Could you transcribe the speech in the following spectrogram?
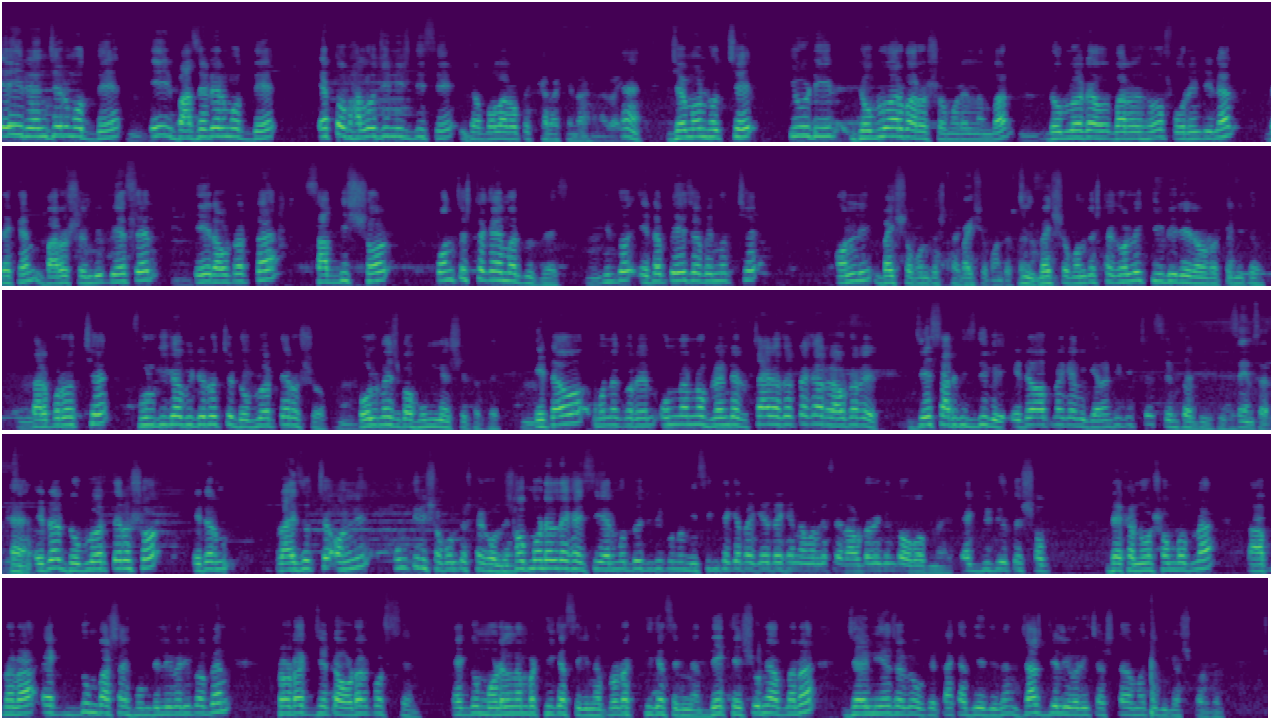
এই রেঞ্জের মধ্যে এই বাজেটের মধ্যে এত ভালো জিনিস দিছে যা বলার অপেক্ষা রাখে না? হ্যাঁ। যেমন হচ্ছে কিউডির ডব্লু আর বারোশো মডেল নাম্বার ডব্লু আর বারোশো ফোর ইন্টিনার দেখেন বারোশো এমবিপিএস এর। এই রাউটারটা ছাব্বিশশো পঞ্চাশ টাকা এমআরপি প্রাইস। কিন্তু এটা পেয়ে যাবেন হচ্ছে অনলি বাইশশো পঞ্চাশ টাকা। বাইশশো পঞ্চাশ জি বাইশশো পঞ্চাশ টাকা হলে কিউডির এই রাউটারটা নিতে হবে। তারপর হচ্ছে ফুল গিগা বিটের হচ্ছে ডব্লু আর তেরোশো। হোল মেশ বা হোম মেশ এটাতে। এটাও মনে করেন অন্যান্য ব্র্যান্ডের চার হাজার টাকার রাউটারে যে সার্ভিস দিবে এটাও আপনাকে আমি গ্যারান্টি দিচ্ছি সেম সার্ভিস দিবে। সেম সার্ভিস হ্যাঁ এটা ডব্লু আর তেরোশো এটার প্রাইস হচ্ছে অনলি উনত্রিশশো পঞ্চাশ টাকা হলে সব মডেল দেখাইছি এর মধ্যে যদি কোনো মিসিং থেকে থাকে দেখেন আমার কাছে রাউটারে কিন্তু অভাব নাই। এক ভিডিওতে সব দেখানো সম্ভব না। আপনারা একদম বাসায় হোম ডেলিভারি পাবেন। প্রোডাক্ট যেটা অর্ডার করছেন একদম মডেল নাম্বার ঠিক আছে কিনা প্রোডাক্ট ঠিক আছে কিনা দেখে শুনে আপনারা যাই নিয়ে যাবে ওকে টাকা দিয়ে দিবেন। জাস্ট ডেলিভারি চার্জটা আমাকে বিকাশ করবেন।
